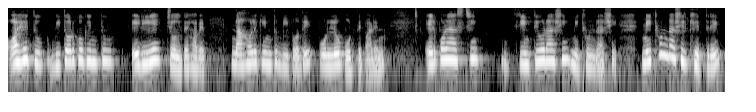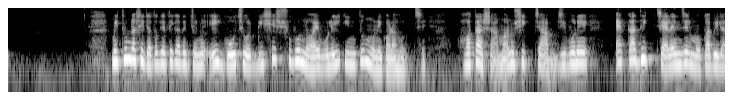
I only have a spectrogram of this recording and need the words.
অহেতুক বিতর্ক কিন্তু এড়িয়ে চলতে হবে, না হলে কিন্তু বিপদে পড়লেও পড়তে পারেন। এরপরে আসছি তৃতীয় রাশি, মিথুন রাশি। মিথুন রাশির ক্ষেত্রে মিথুন রাশি জাতক জাতিকাদের জন্য এই গোচর বিশেষ শুভ নয় বলেই কিন্তু মনে করা হচ্ছে। হতাশা, মানসিক চাপ, জীবনে একাধিক চ্যালেঞ্জের মোকাবিলা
